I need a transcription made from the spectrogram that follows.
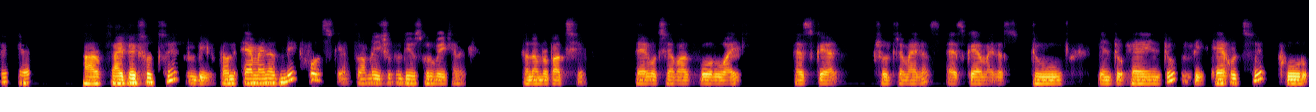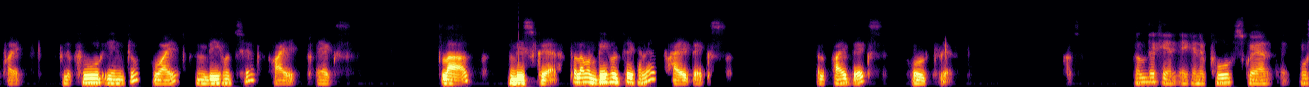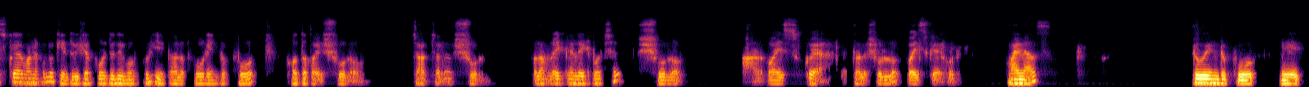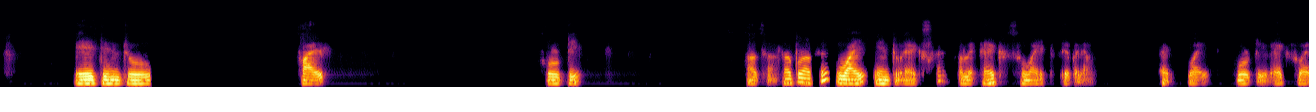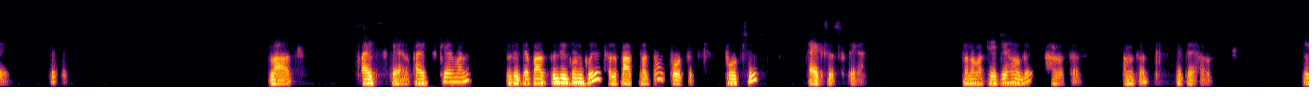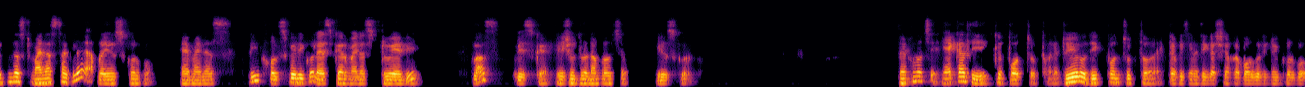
থেকে আর ফাইভ এক্স হচ্ছে বি তাহলে a minus b whole square তো আমরা এই সূত্রটা ইউজ করব এখানে। তাহলে আমরা পাচ্ছি এ হচ্ছে আমার ফোর ওয়াই স্কোয়ার সূত্রে minus a square minus two into a into b a হচ্ছে ফোর ওয়াই তাহলে ফোর ইন্টু ওয়াই বি হচ্ছে five x plus b square তাহলে আমার বি হচ্ছে এখানে ফাইভ এক্স তাহলে ফাইভ এক্স হোল স্কোয়ার তাহলে দেখেন এখানে ফোর স্কোয়ার ফোর স্কোয়ার মানে হলো কি? দুইটা ফোর যদি গুণ করি, তাহলে ফোর ইন্টু ফোর কত হয়? ষোলো। চার চার ষোলো। তাহলে আমরা এখানে লিখব হচ্ছে ষোলো আর ওয়াই স্কোয়ার তাহলে ষোলো ওয়াই স্কোয়ার হবে। Minus two into four eight eight into five forty আচ্ছা তারপর আছে ওয়াই ইন্টু এক্স তাহলে এক্স ওয়াই দিতে পারি আমরা x y forty x y plus five square five square মানে দুইটা পাঁচ যদি গুণ করি, তাহলে পাঁচ পাঁচা পঁচিশ পঁচিশ এক্স স্কোয়ার তাহলে আমার এটা হবে আনসার আনসার এটা হবে। জাস্ট মাইনাস থাকলে আমরা ইউজ করব a minus b whole square equal a square minus two a b plus b square এই সূত্রটা আমরা হচ্ছে ইউজ করব। এখন হচ্ছে একাধিক পদযুক্ত মানে দুইয়ের অধিক পদযুক্ত একটা বীজগাণিতিক রাশি আমরা বর্গ নির্ণয় করব।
